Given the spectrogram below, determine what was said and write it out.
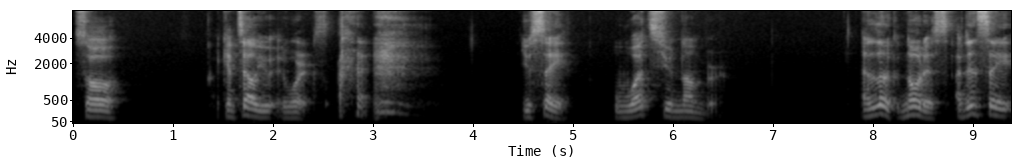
So i can tell you it works you say what's your number? And look notice i didn't say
